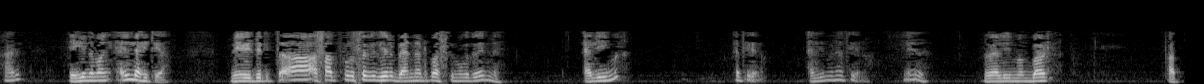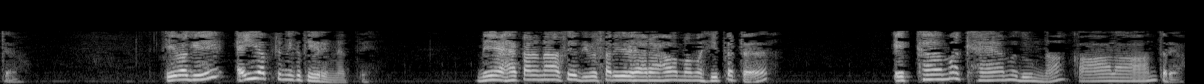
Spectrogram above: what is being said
හරි? ඒ හින්දා මං ඇලිලා හිටියා. මේ විදිහට තා අසත්පුරුෂ විදිහට බැන්නට පස්සේ මොකද වෙන්නේ ඇලීම නැති වෙනවා ඇලීම නැති වෙනවා නේද නොඇලීම බවට පත් වෙනවා ඒ වගේ ඇයි අපිට මේක තේරෙන්නේ නැත්තේ මේ ඇහැ කන නාසය දිව ශරීරය හරහා මම හිතට එකම කෑම දුන්නා කාලාන්තරයක්.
